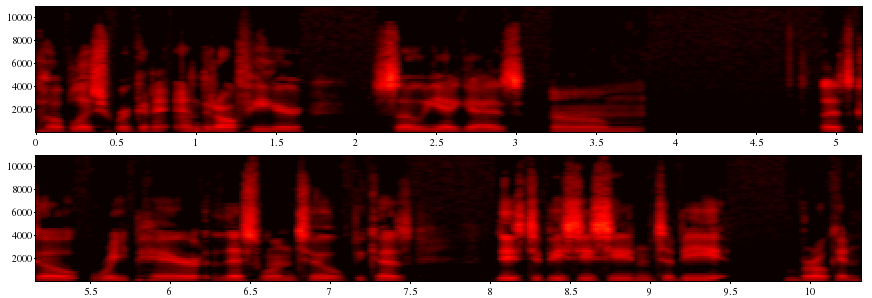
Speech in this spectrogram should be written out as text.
publish, we're to end it off here. So yeah, guys, um let's go repair this one too because these two PCs seem to be broken.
